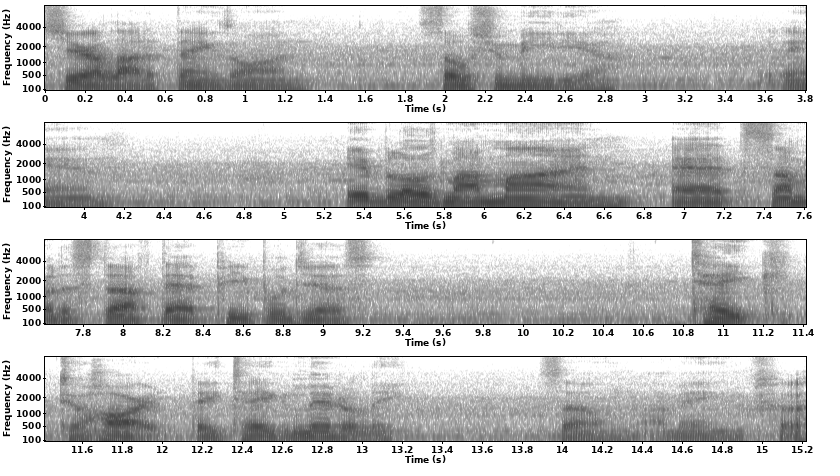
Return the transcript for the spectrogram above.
share a lot of things on social media and it blows my mind at some of the stuff that people just take to heart. They take literally. So, I mean,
